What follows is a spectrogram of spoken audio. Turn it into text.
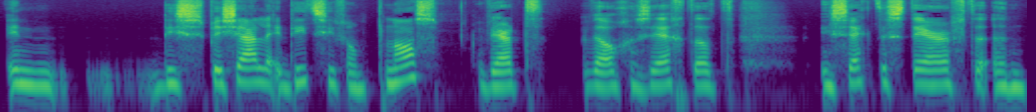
in die speciale editie van PNAS werd wel gezegd dat insectensterfte een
